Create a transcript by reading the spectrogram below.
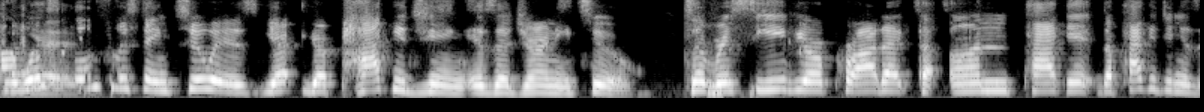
and what's yes. interesting too is your your packaging is a journey too. To mm-hmm. receive your product, to unpack it, the packaging is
